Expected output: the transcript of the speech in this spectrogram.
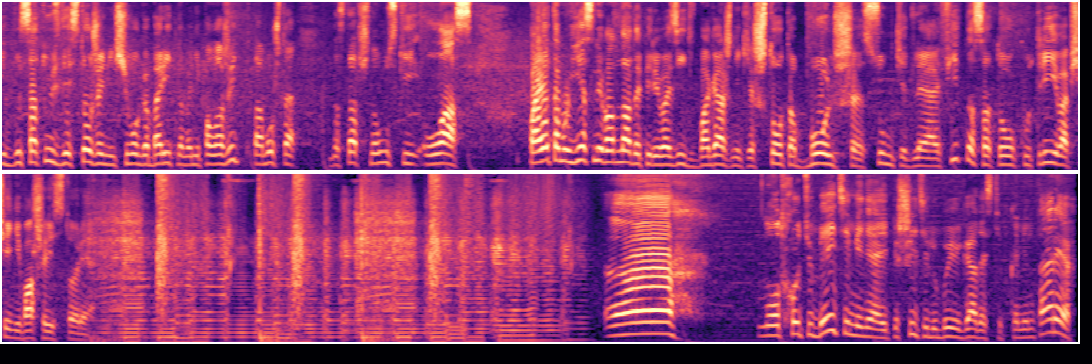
И в высоту здесь тоже ничего габаритного не положить, потому что достаточно узкий лаз. Поэтому, если вам надо перевозить в багажнике что-то больше сумки для фитнеса, то Q3 вообще не ваша история. Э, ну вот хоть убейте меня и пишите любые гадости в комментариях,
